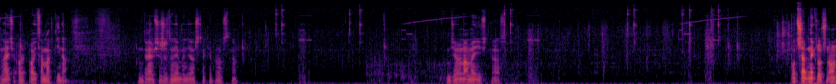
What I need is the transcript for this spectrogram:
Znajdź ojca Martina. Wydaje mi się, że to nie będzie aż takie proste. Gdzie my mamy iść teraz? Potrzebny klucz, no.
